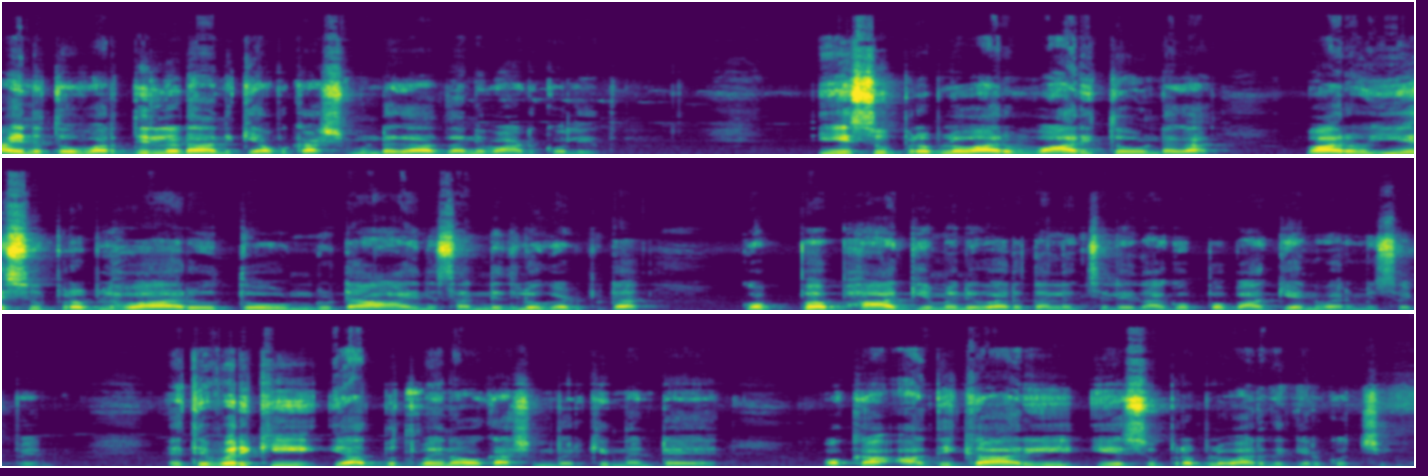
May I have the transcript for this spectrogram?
ఆయనతో వర్ధిల్లడానికి అవకాశం ఉండగా దాన్ని వాడుకోలేదు. యేసు ప్రభుల వారు వారితో ఉండగా వారు యేసు ప్రభులవారుతో ఉండుట ఆయన సన్నిధిలో గడుపుట గొప్ప భాగ్యమని వారు తలంచలేదు. ఆ గొప్ప భాగ్యాన్ని వారు మిస్ అయిపోయారు. అయితే ఎవరికి ఈ అద్భుతమైన అవకాశం దొరికిందంటే ఒక అధికారి యేసు ప్రభుల వారి దగ్గరకు వచ్చిండు.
